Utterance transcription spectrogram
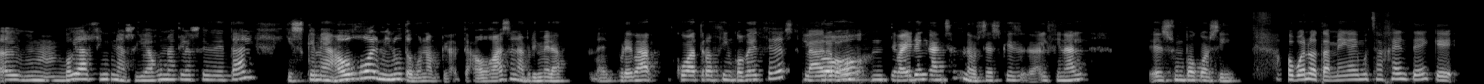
em, voy al gimnasio y hago una clase de tal y es que me ahogo al minuto. Bueno, te ahogas en la primera. Eh, prueba cuatro o cinco veces, claro. te va a ir enganchando. O sea, es que al final es un poco así. O bueno, también hay mucha gente que,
